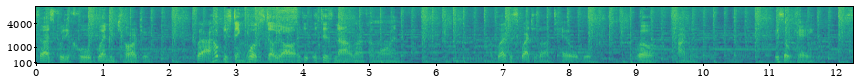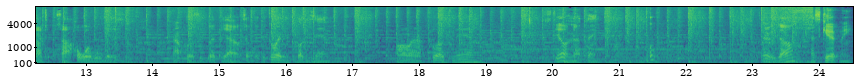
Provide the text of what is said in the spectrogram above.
so that's pretty cool. Brand new charger. But I hope this thing works though, y'all. It, it, does not want to come on. I'm glad the scratches aren't terrible. Well, kinda. It's okay. It's not, it's not horrible, but it's not perfect. But yeah, it's okay. But go ahead and plug this in. Alright, I plugged it in. Still nothing. Oh. There we go. That scared me.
